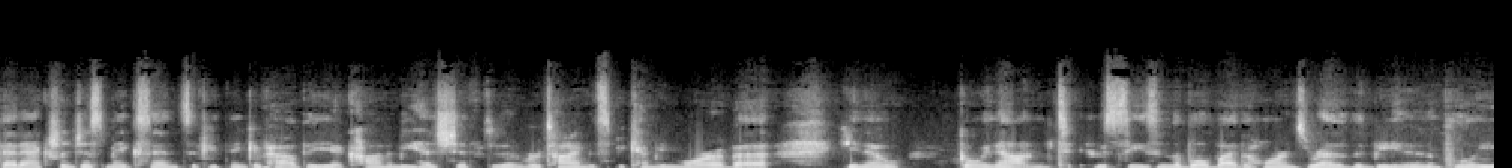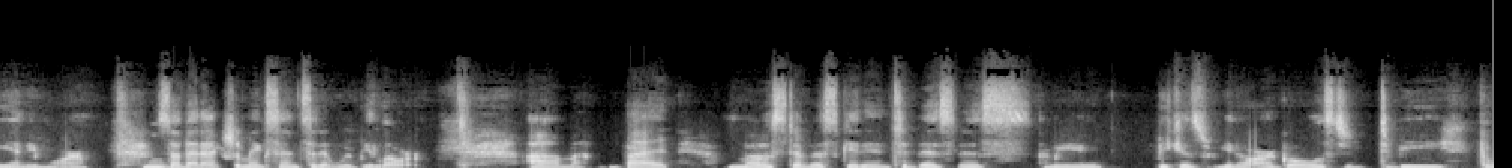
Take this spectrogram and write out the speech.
that actually just makes sense if you think of how the economy has shifted over time. It's becoming more of a, you know, going out and t- seizing the bull by the horns rather than being an employee anymore. Hmm. So that actually makes sense that it would be lower. Um, but most of us get into business. I mean, because you know our goal is to, to be the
